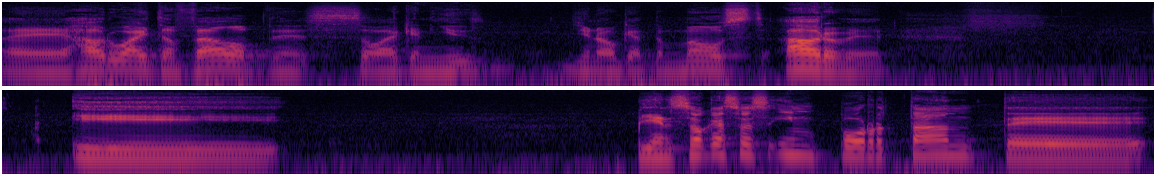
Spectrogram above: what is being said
Uh, how do I develop this so I can use, you know, get the most out of it? Y pienso que eso es importante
